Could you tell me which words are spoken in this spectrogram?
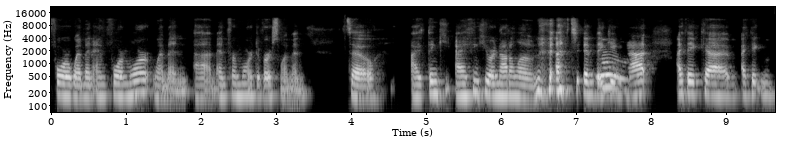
for women and for more women um, and for more diverse women so i think i think you are not alone in thinking mm. that i think uh, i think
